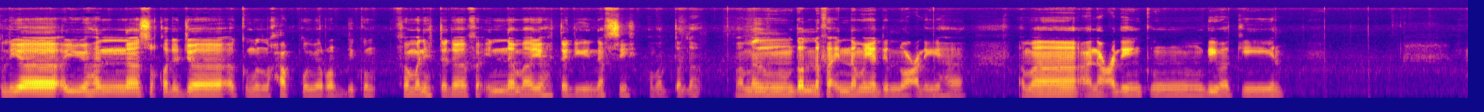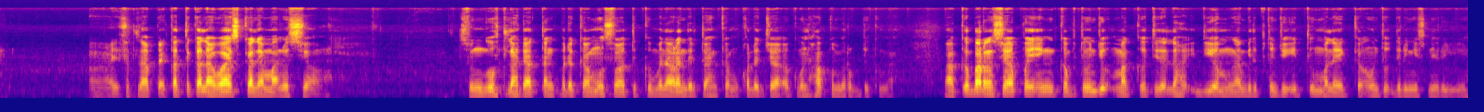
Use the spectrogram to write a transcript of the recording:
قل يا أيها الناس قد جاءكم الحق من ربكم فمن اهتدى فإنما يهتدي نفسه ومن ضل ومن ضل فإنما يدل عليها وما أنا عليكم بوكيل Ayat 18. Katakanlah wahai sekalian manusia. Sungguh telah datang kepada kamu suatu kebenaran dari Tuhan kamu. Qad ja'akumul haqqu min rabbikum. Maka barang siapa yang ingin petunjuk, maka tidaklah dia mengambil petunjuk itu malaikat untuk dirinya sendiri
